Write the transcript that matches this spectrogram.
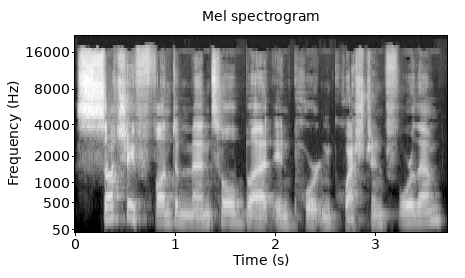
such a fundamental but important question for them.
